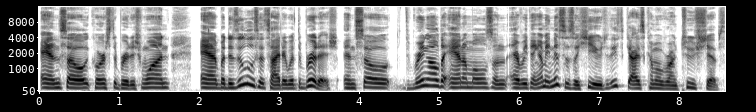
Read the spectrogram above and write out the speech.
And so, of course, the British won. And but the Zulus had sided with the British. And so to bring all the animals and everything, I mean, this is a huge, these guys come over on two ships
